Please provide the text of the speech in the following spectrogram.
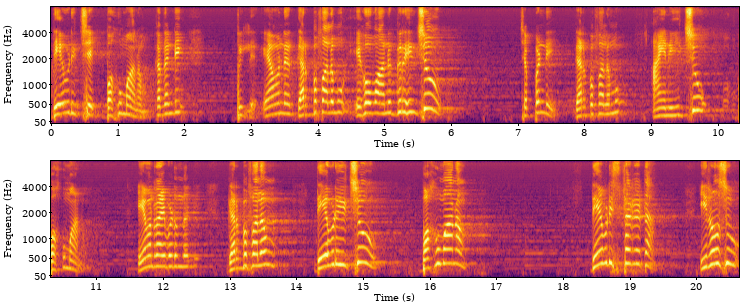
దేవుడిచ్చే బహుమానం కదండి? పిల్ల ఏమన్నా గర్భఫలము ఎహోవా అనుగ్రహించు. చెప్పండి గర్భఫలము ఆయన ఇచ్చు. బహుమానం. ఏమని రాయబడి ఉందండి గర్భఫలం దేవుడు ఇచ్చు బహుమానం దేవుడు ఇస్తాడట. ఈరోజు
